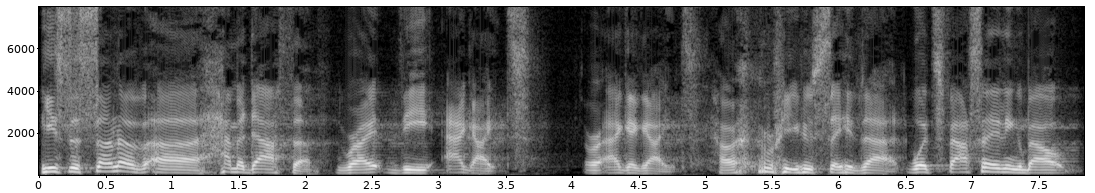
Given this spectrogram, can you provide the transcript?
he's the son of uh, Hammedatha, right? The Agite or Agagite, however you say that. What's fascinating about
